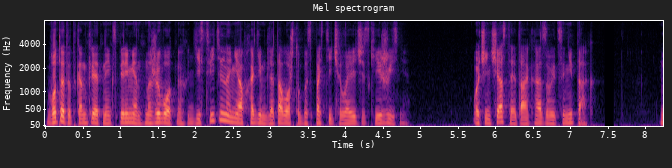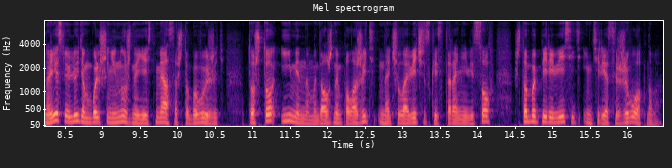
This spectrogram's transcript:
Вот этот конкретный эксперимент на животных действительно необходим для того, чтобы спасти человеческие жизни? Очень часто это оказывается не так. Но если людям больше не нужно есть мясо, чтобы выжить, то что именно мы должны положить на человеческой стороне весов, чтобы перевесить интересы животного?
